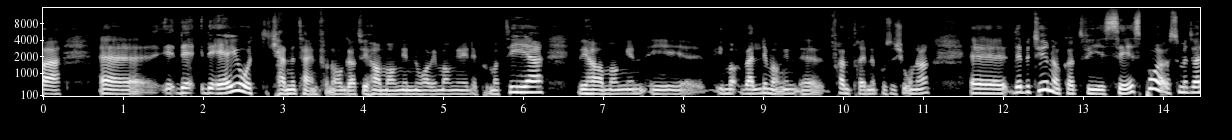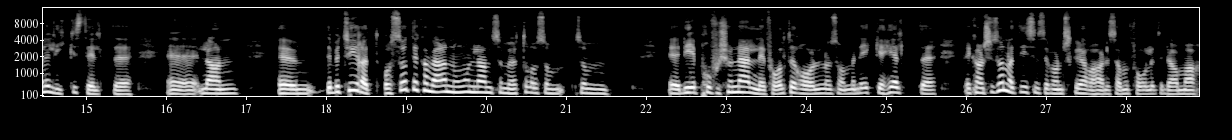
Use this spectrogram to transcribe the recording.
eh, det, det, er jo et kjennetegn for Norge at vi har mange Nå har vi mange i diplomatiet, vi har mange i, i veldig mange eh, fremtredende posisjoner. Eh, det betyr nok at vi ses på som et veldig likestilt eh, eh, land. Eh, det betyr at også at det kan være noen land som møter oss som, som Eh, de er profesjonelle i forhold til rollen og sånn, men det er ikke helt eh, Det er kanskje sånn at de syns det er vanskeligere å ha det samme forholdet til damer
